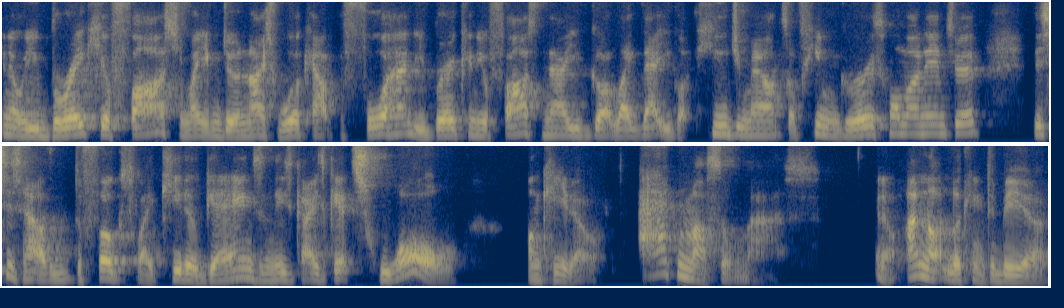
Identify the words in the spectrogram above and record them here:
You know, you break your fast, you might even do a nice workout beforehand. You've broken your fast. Now you've got like that, you've got huge amounts of human growth hormone into it. This is how the, the folks like Ketogains and these guys get swole on keto. Add muscle mass you know, I'm not looking to be a,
